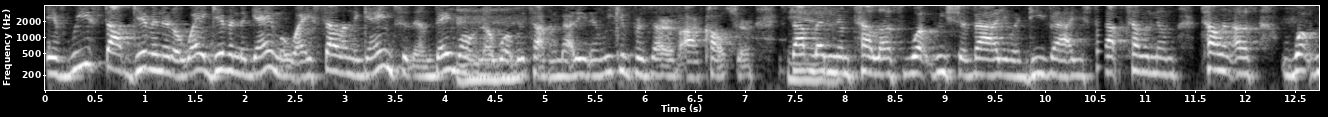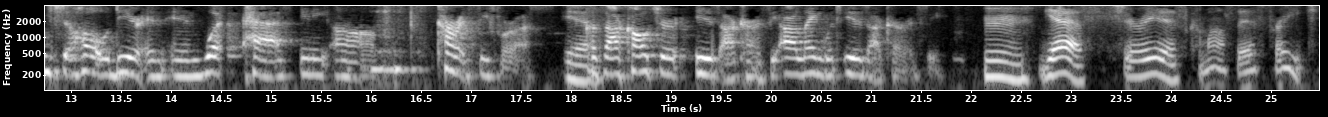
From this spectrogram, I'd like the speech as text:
If we stop giving it away, giving the game away, selling the game to them, they won't know what we're talking about either. And we can preserve our culture. Stop Yeah. letting them tell us what we should value and devalue. Stop telling them, telling us what we should hold dear and, and what has any um, currency for us. Yeah. Because our culture is our currency. Our language is our currency. Yes, sure is. Come on, sis, preach.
